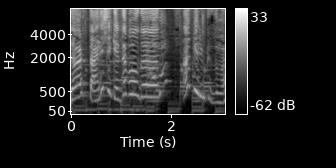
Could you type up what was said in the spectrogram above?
Dört tane şekeri de buldun. Aferin kızıma.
